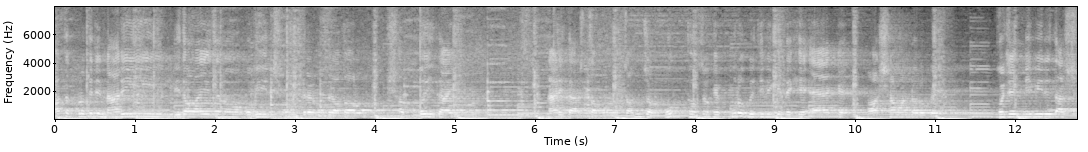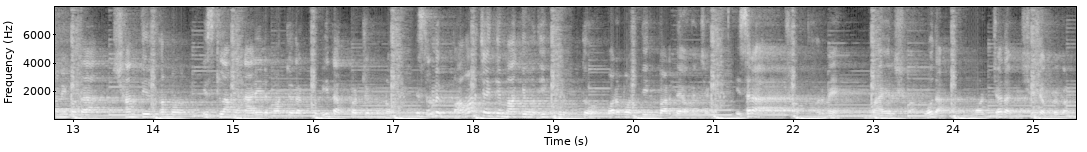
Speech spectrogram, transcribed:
অর্থাৎ প্রতিটি নারী হৃদয় যেন গভীর সমুদ্রের মধ্যে অতল সত্যই তাই। নারী তার চপল চঞ্চল, মুগ্ধ চোখে পুরো পৃথিবীকে দেখে এক অসামান্য রূপে। খোঁজের নিবিড় দার্শনিকতা, শান্তির ধর্ম, ইসলামে নারীর মর্যাদা খুবই তাৎপর্যপূর্ণ। ইসলামে বাবার চাইতে মাকে অধিক গুরুত্ব পরপর তিনবার দেওয়া হয়েছে। এছাড়া সব ধর্মে মায়ের সর্বদা মর্যাদা বিশেষ অগ্রগণ্য।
